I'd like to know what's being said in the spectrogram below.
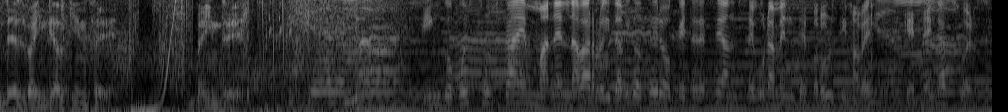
Del 20 al 15. 20. Cinco puestos caen Manel Navarro y David Otero que te desean seguramente por última vez que tengas suerte.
